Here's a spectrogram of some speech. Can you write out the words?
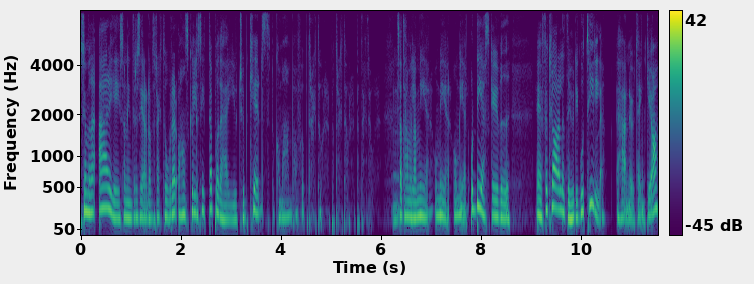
Så jag menar, är Jason intresserad av traktorer och han skulle sitta på det här YouTube Kids, då kommer han bara få upp traktorer på traktorer på traktorer. Så att han vill ha mer och mer och mer. Och det ska ju vi eh, förklara lite hur det går till här nu, tänker jag.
